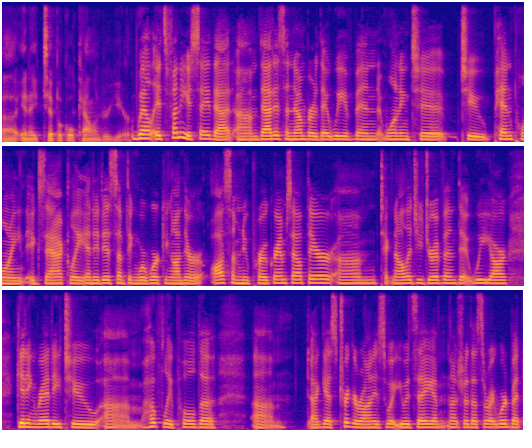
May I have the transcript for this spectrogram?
Uh, in a typical calendar year? Well, it's funny you say that. Um, that is a number that we have been wanting to to pinpoint exactly, and it is something we're working on. There are awesome new programs out there, um, technology driven, that we are getting ready to um, hopefully pull the um, I guess trigger on is what you would say. I'm not sure that's the right word, but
